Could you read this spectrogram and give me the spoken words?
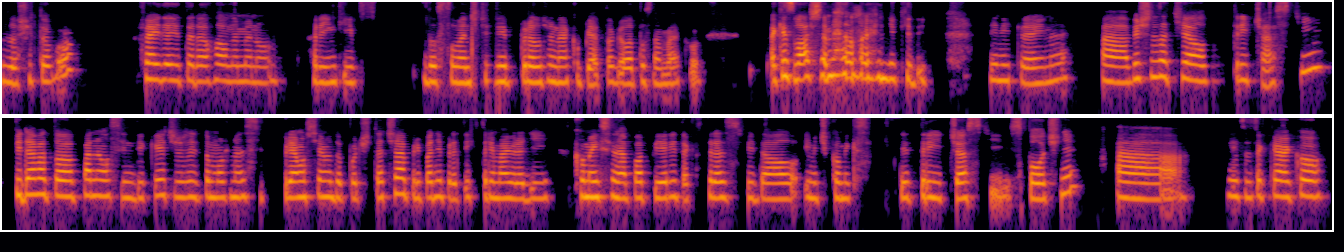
zo Šitovo. Friday je teda hlavné meno hrinky do Slovenčiny preložené ako piatok, ale to znamená ako aké zvláštne meno majú niekedy v iných krajinách. A vyšli zatiaľ tri časti. Vydáva to Panel Syndicate, čiže je to možné si priamo stiahnuť do počítača, prípadne pre tých, ktorí majú radi komiksy na papieri, tak teraz vydal Image Comics tie tri časti spoločne. A je to taká ako,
